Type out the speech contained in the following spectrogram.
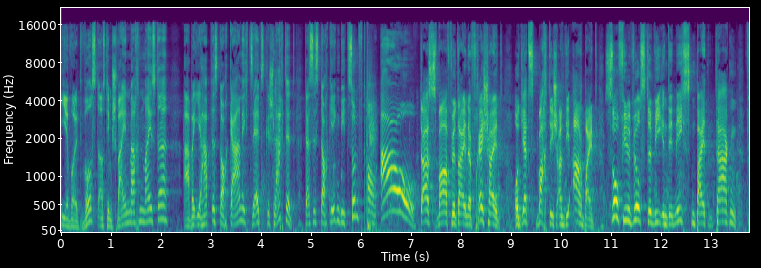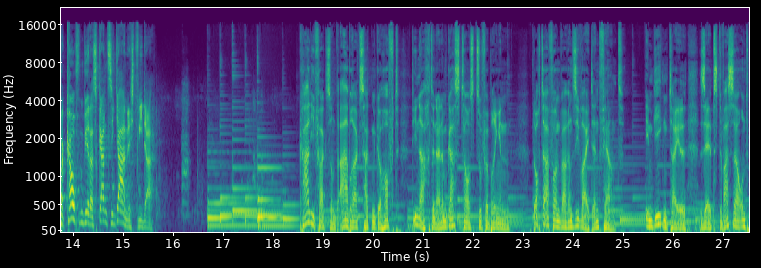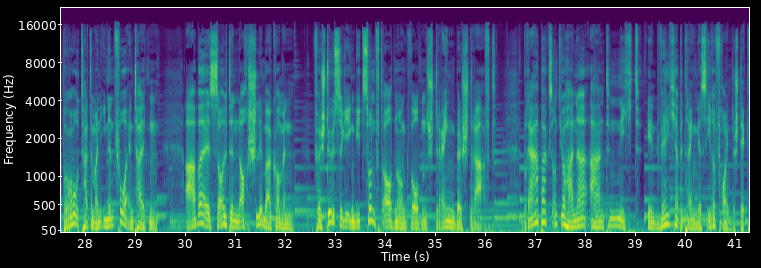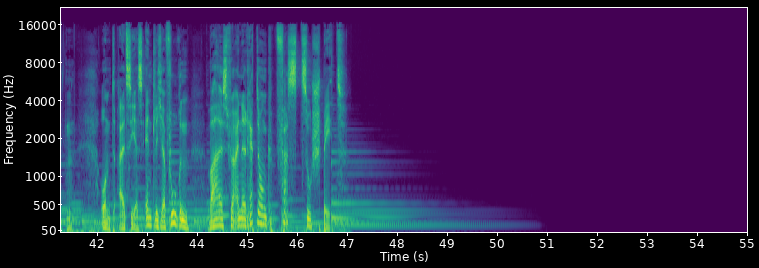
Ihr wollt Wurst aus dem Schwein machen, Meister? Aber ihr habt es doch gar nicht selbst geschlachtet. Das ist doch gegen die Zunft. Au! Das war für deine Frechheit. Und jetzt mach dich an die Arbeit. So viel Würste wie in den nächsten beiden Tagen verkaufen wir das ganze Jahr nicht wieder. Kalifax und Abrax hatten gehofft, die Nacht in einem Gasthaus zu verbringen. Doch davon waren sie weit entfernt. Im Gegenteil, selbst Wasser und Brot hatte man ihnen vorenthalten. Aber es sollte noch schlimmer kommen. Verstöße gegen die Zunftordnung wurden streng bestraft. Brabax und Johanna ahnten nicht, in welcher Bedrängnis ihre Freunde steckten. Und als sie es endlich erfuhren, war es für eine Rettung fast zu spät.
